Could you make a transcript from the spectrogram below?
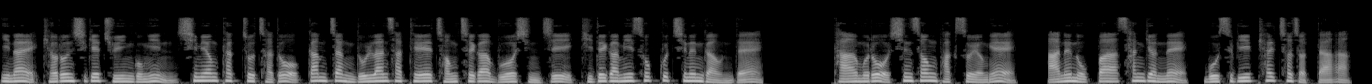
이날 결혼식의 주인공인 심영탁조차도 깜짝 놀란 사태의 정체가 무엇인지 기대감이 솟구치는 가운데 다음으로 신성 박소영의 아는 오빠 상견례 모습이 펼쳐졌다.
